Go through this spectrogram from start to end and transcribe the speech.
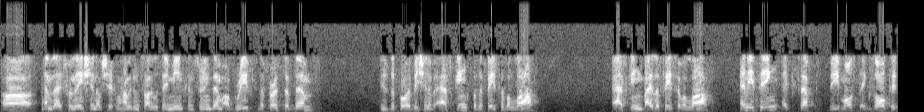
Uh, and the explanation of Sheikh Muhammad ibn Salih Uthaymeen concerning them are brief. The first of them is the prohibition of asking for the face of Allah, asking by the face of Allah anything except the most exalted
